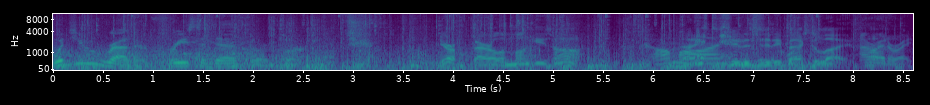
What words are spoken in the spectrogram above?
Would you rather freeze to death or burn? You're a barrel of monkeys, huh? Come Nice on. to see the city back to life. All right, all right.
